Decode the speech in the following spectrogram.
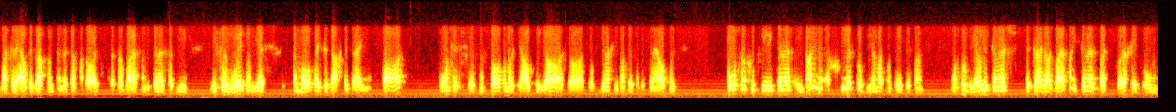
wat hulle elke dag van nuttig maar daar is ook nog baie van die kinders wat nie die vermoë het om eers 'n maaltyd per dag te kry nie. Maar ons is is in staat om hulle te help. Ja, as as of enigiemand is wat ons kan help met kos en goed vir die kinders en dan 'n groot probleem wat ons het is dan ons probeer om die kinders te kry. Daar's baie van die kinders wat nodig het om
